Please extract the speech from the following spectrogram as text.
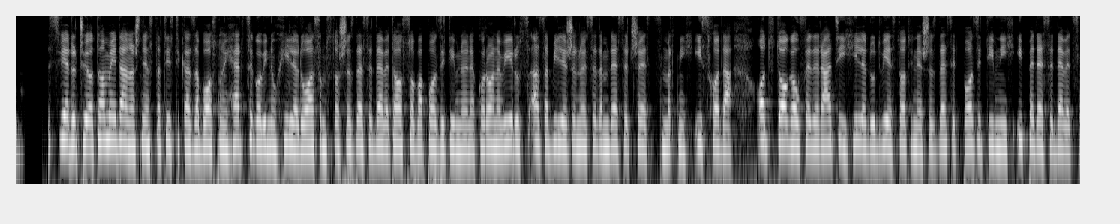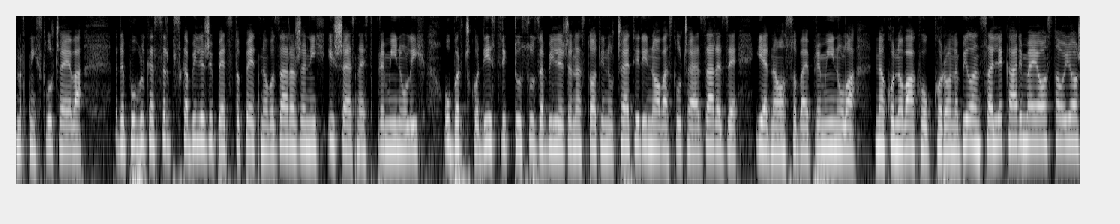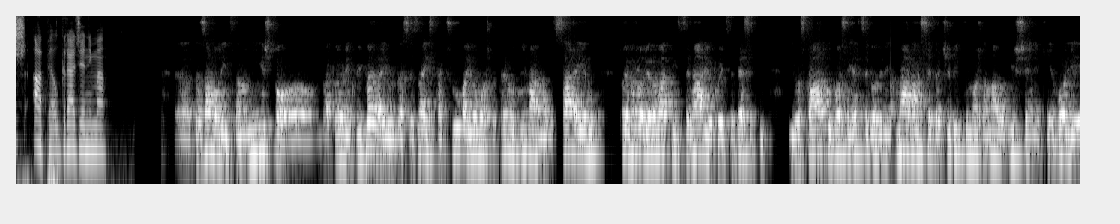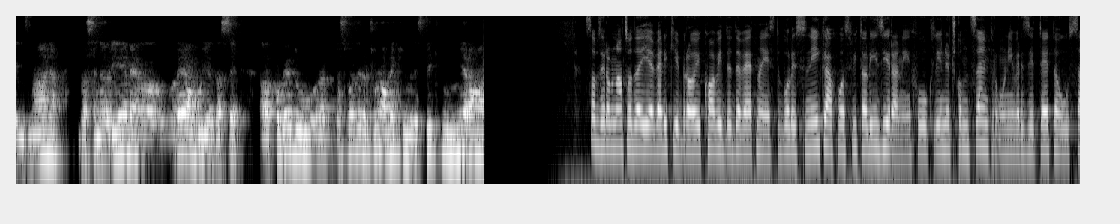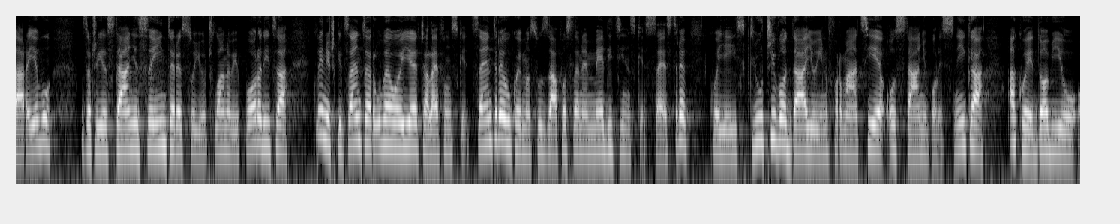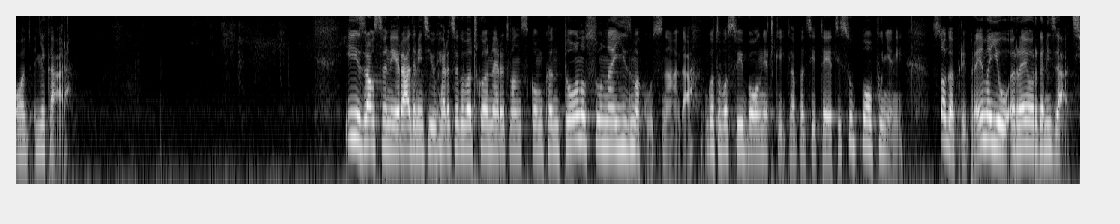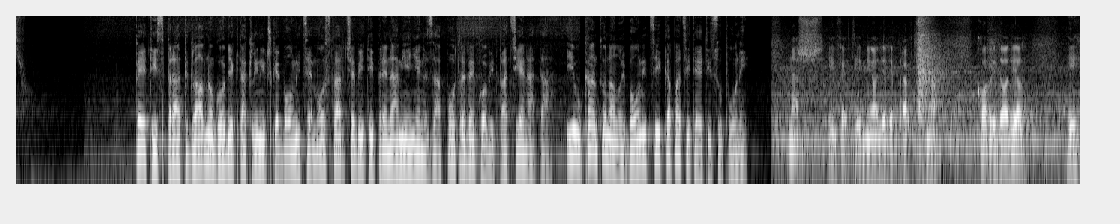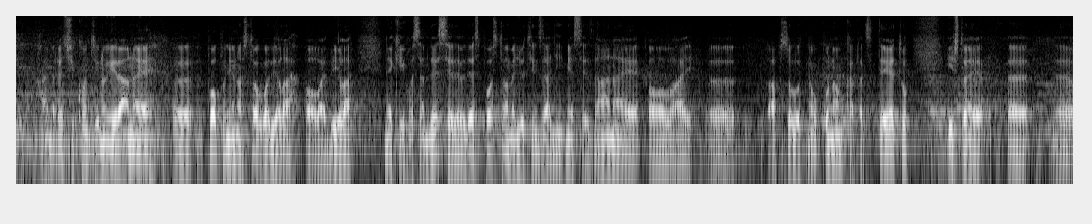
Svjedoči o tome i današnja statistika za Bosnu i Hercegovinu. 1869 osoba pozitivno je na koronavirus, a zabilježeno je 76 smrtnih ishoda. Od toga u federaciji 1260 pozitivnih i 59 smrtnih slučajeva. Republika Srpska bilježi 505 novozaraženih i 16 preminulih. U Brčko distriktu su zabilježena 104 nova slučaja zaraze. Jedna osoba je preminula. Nakon ovakvog koronabilansa ljekarima je ostao još apel građanima. E, da zamolim stanovništvo, e, dakle oni koji gledaju da se zaista čuvaju ovo što trenutno imamo u Sarajevu, to je vrlo vjerovatni scenarij koji se desiti i u ostatku Bosne i Hercegovine. Nadam se da će biti možda malo više neke volje i znanja da se na vrijeme e, reaguje, da se povedu, da se vode računa o nekim restriktnim mjerama S obzirom na to da je veliki broj COVID-19 bolesnika hospitaliziranih u kliničkom centru Univerziteta u Sarajevu, za čije stanje se interesuju članovi porodica, klinički centar uveo je telefonske centre u kojima su zaposlene medicinske sestre koje isključivo daju informacije o stanju bolesnika, a koje dobiju od ljekara. I zdravstveni radnici u Hercegovačko-Neretvanskom kantonu su na izmaku snaga. Gotovo svi bolnički kapaciteti su popunjeni. Stoga pripremaju reorganizaciju. Peti sprat glavnog objekta kliničke bolnice Mostar će biti prenamijenjen za potrebe COVID pacijenata. I u kantonalnoj bolnici kapaciteti su puni. Naš infektivni odjel je praktično COVID odjel i hajmo reći, kontinuirano je e, popunjenost tog odjela ovaj, bila nekih 80-90%, međutim, zadnjih mjesec dana je ovaj, e, apsolutno u punom kapacitetu i što je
